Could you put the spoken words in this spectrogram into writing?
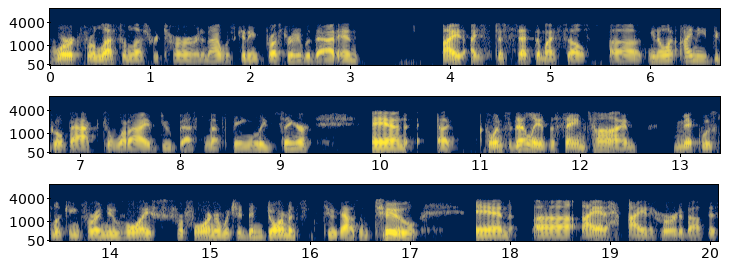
work for less and less return, and I was getting frustrated with that. And I, I just said to myself, uh, you know what? I need to go back to what I do best, and that's being lead singer. And uh, coincidentally, at the same time, Mick was looking for a new voice for Foreigner, which had been dormant since 2002. And uh, I had I had heard about this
